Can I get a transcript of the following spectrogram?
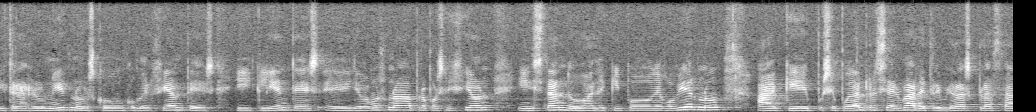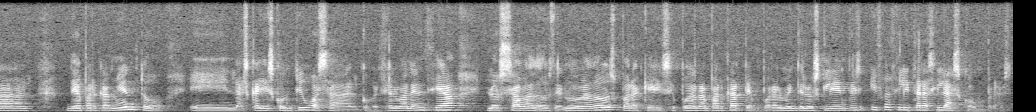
y tras reunirnos con comerciantes y clientes, eh, llevamos una proposición instando al equipo de gobierno a que se puedan reservar determinadas plazas de aparcamiento en las calles contiguas al Comercial Valencia los sábados de 9 a 2 para que se puedan aparcar temporalmente los clientes y facilitar así las compras.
